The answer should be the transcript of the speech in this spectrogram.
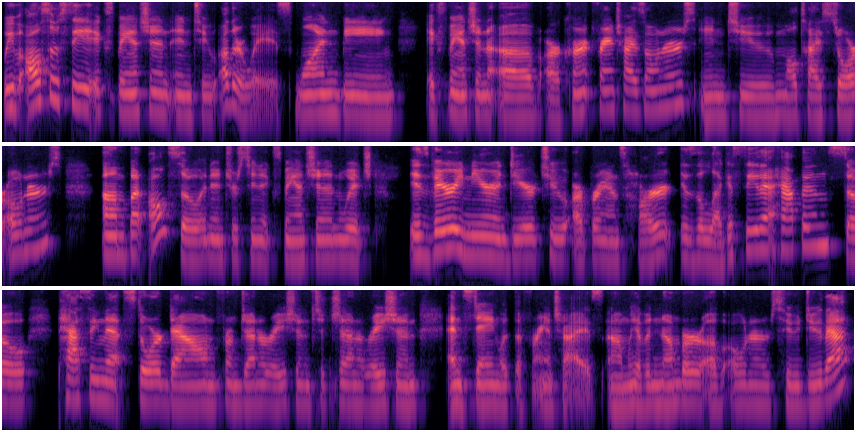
we've also seen expansion into other ways. One being expansion of our current franchise owners into multi-store owners, um, but also an interesting expansion which is very near and dear to our brand's heart is the legacy that happens. So passing that store down from generation to generation and staying with the franchise. Um, we have a number of owners who do that.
